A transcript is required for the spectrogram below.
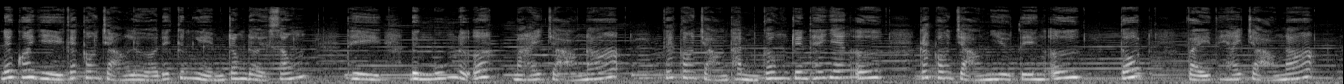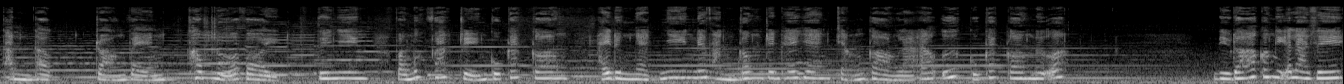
nếu có gì các con chọn lựa để kinh nghiệm trong đời sống, thì đừng muốn nữa mà hãy chọn nó. Các con chọn thành công trên thế gian ư, các con chọn nhiều tiền ư. Tốt, vậy thì hãy chọn nó, thành thật, trọn vẹn, không nửa vời. Tuy nhiên, vào mức phát triển của các con, hãy đừng ngạc nhiên nếu thành công trên thế gian chẳng còn là ao ước của các con nữa. Điều đó có nghĩa là gì?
